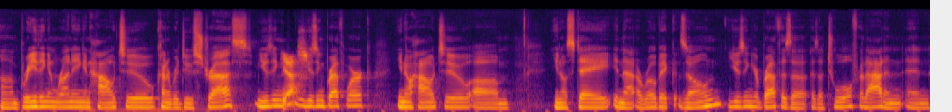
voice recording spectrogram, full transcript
um, breathing and running and how to kind of reduce stress using yes. using breath work you know how to um, you know stay in that aerobic zone using your breath as a as a tool for that and and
